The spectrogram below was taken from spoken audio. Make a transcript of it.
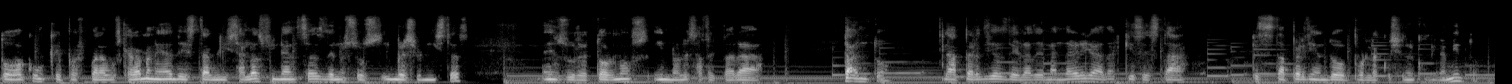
todo como que pues para buscar la manera de estabilizar las finanzas de nuestros inversionistas en sus retornos y no les afectara tanto las pérdidas de la demanda agregada que se está que se está perdiendo por la cuestión del confinamiento.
